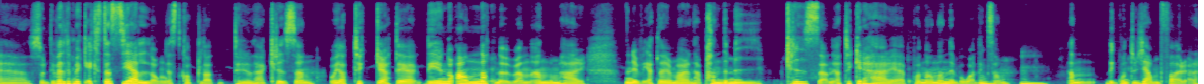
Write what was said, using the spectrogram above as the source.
Eh, Så det är väldigt mycket existentiell ångest kopplad till den här krisen. Och jag tycker att det, det är något annat nu än, än de här, när ni vet när det var den här pandemikrisen. Jag tycker det här är på en annan nivå. Liksom. Mm. En, det går inte att jämföra.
